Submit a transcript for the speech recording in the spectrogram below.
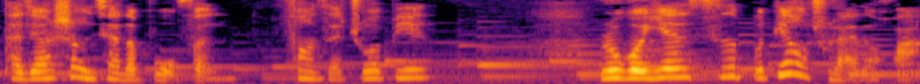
他将剩下的部分放在桌边。如果烟丝不掉出来的话，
